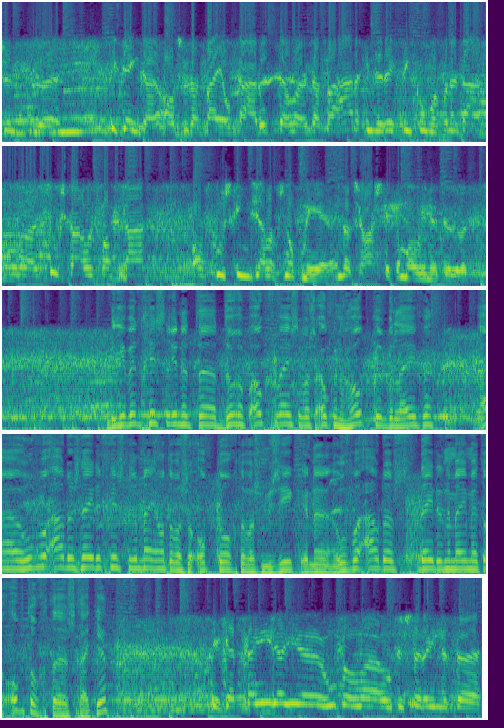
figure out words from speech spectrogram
7.000. Eh, ik denk als we dat bij elkaar optellen dat we aardig in de richting komen van het aantal toeschouwers van vandaag. Of misschien zelfs nog meer. En dat is hartstikke mooi natuurlijk. Je bent gisteren in het eh, dorp ook geweest. Er was ook een hoop te beleven. Eh, hoeveel ouders deden gisteren mee? Want er was een optocht, er was muziek. En, eh, hoeveel ouders deden er mee met de optocht, schatje? Ik heb geen idee hoeveel auto's er in het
